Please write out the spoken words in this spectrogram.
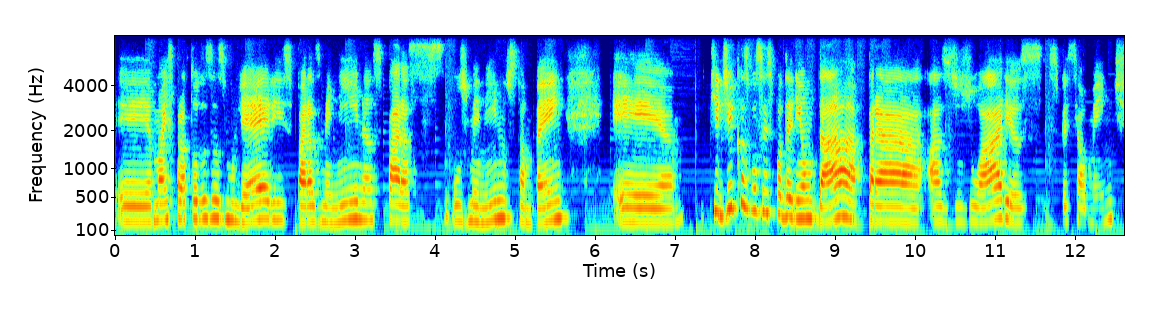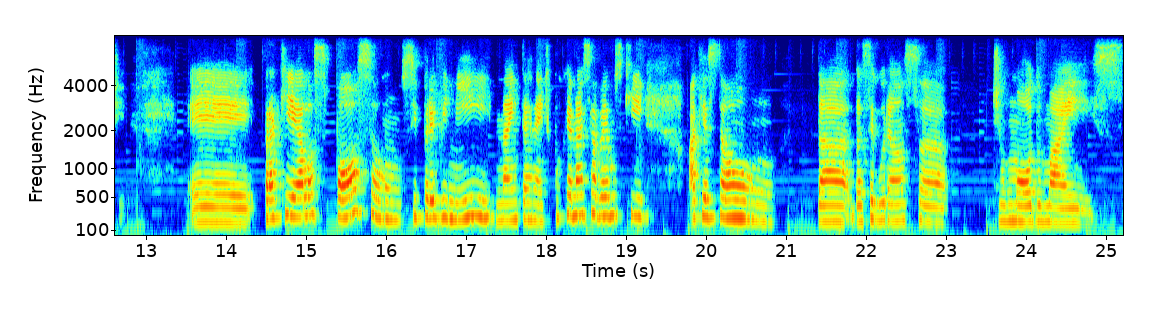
é, mas para todas as mulheres, para as meninas, para as, os meninos também. É, que dicas vocês poderiam dar para as usuárias, especialmente, é, para que elas possam se prevenir na internet, porque nós sabemos que a questão da, da segurança de um modo mais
